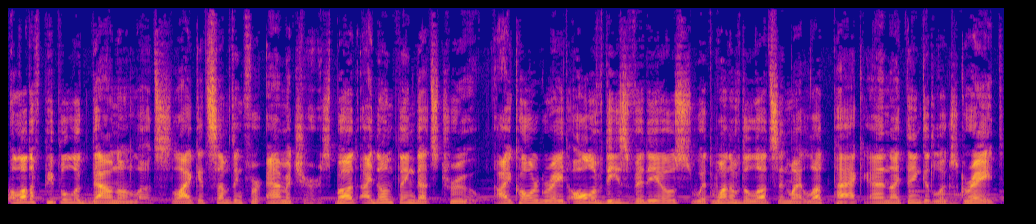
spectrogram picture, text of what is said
A lot of people look down on LUTs, like it's something for amateurs, but I don't think that's true. I color grade all of these videos with one of the LUTs in my LUT pack and I think it looks great.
